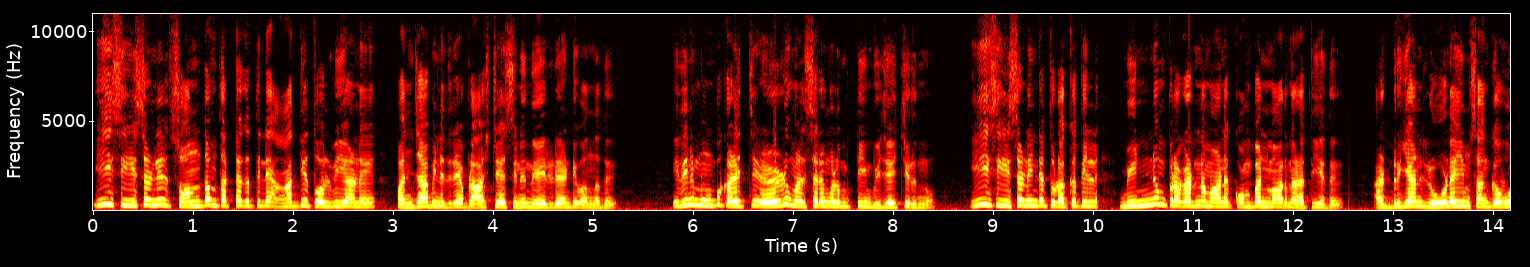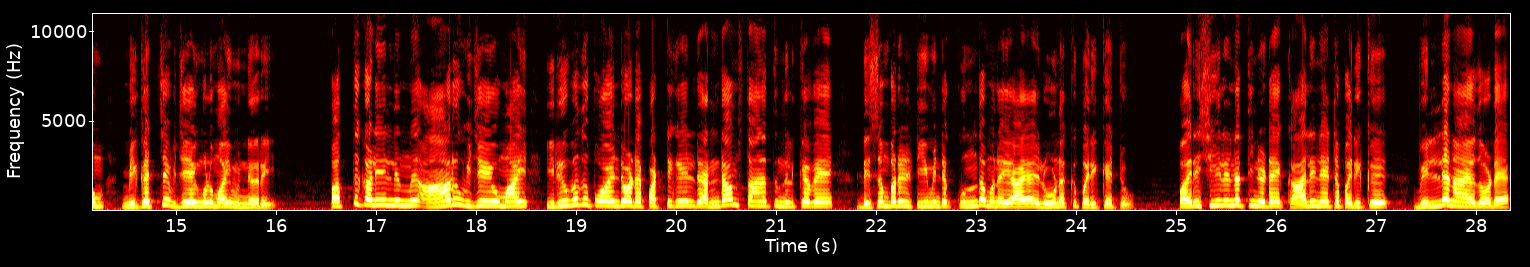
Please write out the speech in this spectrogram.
ഈ സീസണിൽ സ്വന്തം തട്ടകത്തിലെ ആദ്യ തോൽവിയാണ് പഞ്ചാബിനെതിരെ ബ്ലാസ്റ്റേഴ്സിന് നേരിടേണ്ടി വന്നത്. ഇതിനു മുമ്പ് കളിച്ച ഏഴു മത്സരങ്ങളും ടീം വിജയിച്ചിരുന്നു. ഈ സീസണിന്റെ തുടക്കത്തിൽ മിന്നും പ്രകടനമാണ് കൊമ്പന്മാർ നടത്തിയത്. അഡ്രിയാൻ ലൂണയും സംഘവും മികച്ച വിജയങ്ങളുമായി മുന്നേറി. പത്ത് കളിയിൽ നിന്ന് ആറ് വിജയവുമായി ഇരുപത് പോയിന്റോടെ പട്ടികയിൽ രണ്ടാം സ്ഥാനത്ത് നിൽക്കവേ ഡിസംബറിൽ ടീമിന്റെ കുന്തമുനയായ ലൂണയ്ക്ക് പരിക്കേറ്റു. പരിശീലനത്തിനിടെ കാലിനേറ്റ പരിക്ക് വില്ലനായതോടെ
